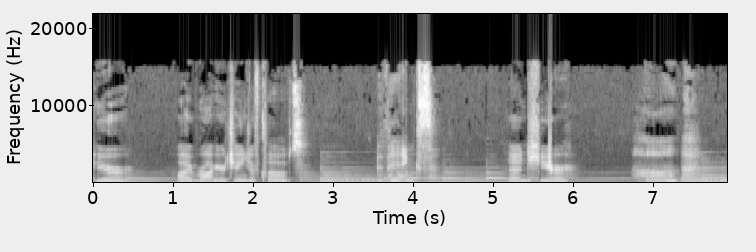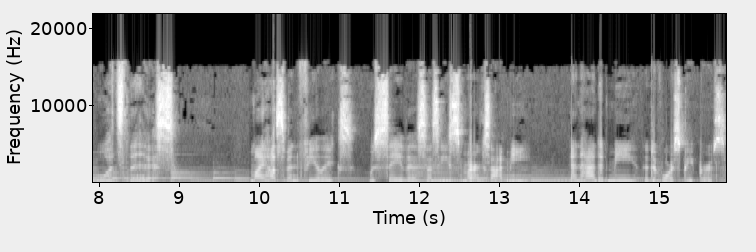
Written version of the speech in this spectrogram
Here, I brought your change of clothes. Thanks. And here. Huh? What's this? My husband Felix would say this as he smirks at me and handed me the divorce papers.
